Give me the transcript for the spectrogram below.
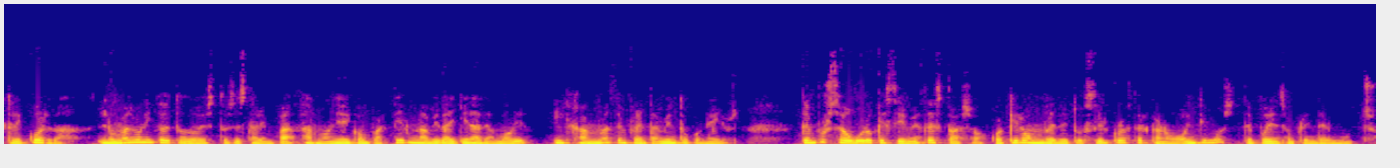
Recuerda, lo más bonito de todo esto es estar en paz, armonía y compartir una vida llena de amor y jamás de enfrentamiento con ellos. Ten por seguro que si me haces caso, cualquier hombre de tu círculo cercano o íntimos te pueden sorprender mucho.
